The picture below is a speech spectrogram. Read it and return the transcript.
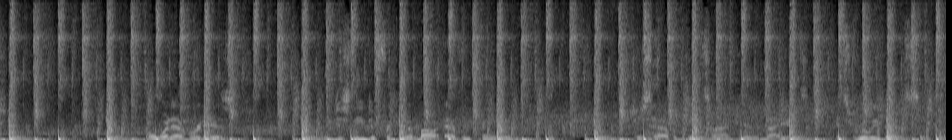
or whatever it is, we just need to forget about everything. Just have a good time here tonight. It's, it's really that simple.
